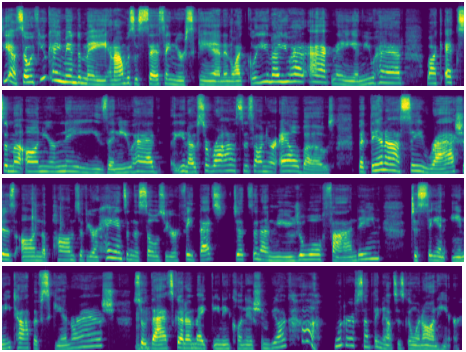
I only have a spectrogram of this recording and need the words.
Yeah, so if you came into me and I was assessing your skin and like, you know, you had acne and you had like eczema on your knees and you had, you know, psoriasis on your elbows, but then I see rashes on the palms of your hands and the soles of your feet. That's just an unusual finding to see in any type of skin rash. So Mhm. that's going to make any clinician be like, huh, wonder if something else is going on here.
